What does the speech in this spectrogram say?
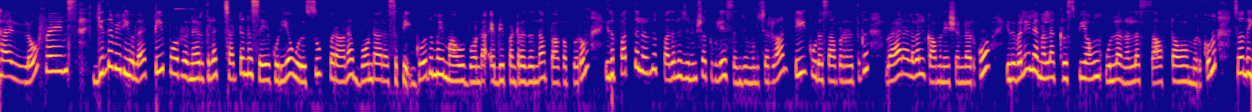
ஹலோ ஃப்ரெண்ட்ஸ் இந்த வீடியோவில் டீ போடுற நேரத்தில் சட்டுன்னு செய்யக்கூடிய ஒரு சூப்பரான போண்டா ரெசிபி கோதுமை மாவு போண்டா எப்படி பண்ணுறதுன்னு தான் பார்க்க போகிறோம் இது பத்துலேருந்து பதினஞ்சு நிமிஷத்துக்குள்ளேயே செஞ்சு முடிச்சிடலாம். டீ கூட சாப்பிட்றதுக்கு வேறு லெவல் காம்பினேஷனில் இருக்கும். இது வெளியில் நல்லா கிறிஸ்பியாகவும் உள்ள நல்லா சாஃப்டாகவும் இருக்கும். ஸோ அந்த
